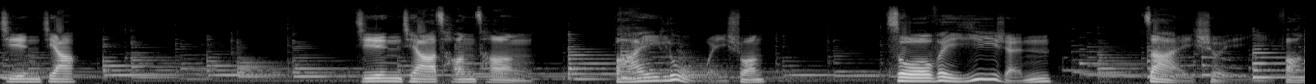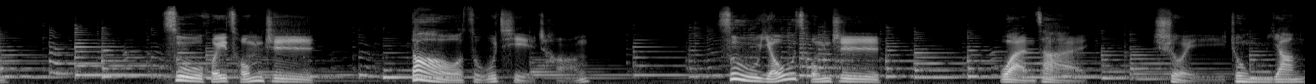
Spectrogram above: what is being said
蒹葭。蒹葭苍苍，白露为霜。所谓伊人，在水一方。溯洄从之，道阻且长；溯游从之，宛在水中央。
